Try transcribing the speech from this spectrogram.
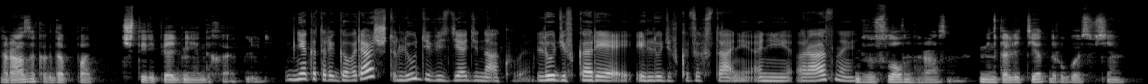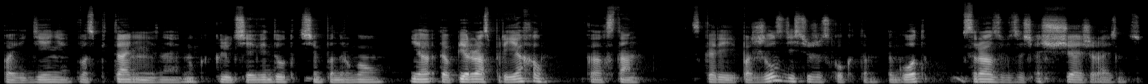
раза, когда по 4-5 дней отдыхают люди. Некоторые говорят, что люди везде одинаковые. Люди в Корее и люди в Казахстане, они разные. Безусловно, разные. Менталитет другой совсем. Поведение, воспитание, не знаю, ну, как люди себя ведут, всем по-другому. Я когда первый раз приехал в Казахстан, скорее пожил здесь уже сколько там, год, сразу ощущаешь разницу.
